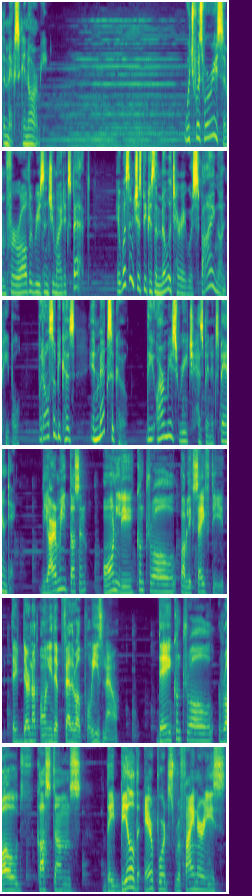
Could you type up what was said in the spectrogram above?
the Mexican army. Which was worrisome for all the reasons you might expect. It wasn't just because the military was spying on people, but also because in Mexico, the army's reach has been expanding the army doesn't only control public safety. They, they're not only the federal police now. They control roads, customs, they build airports, refineries,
